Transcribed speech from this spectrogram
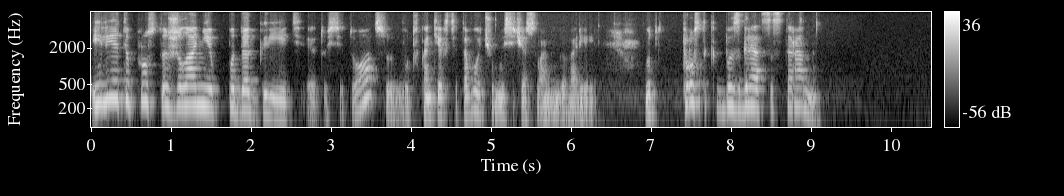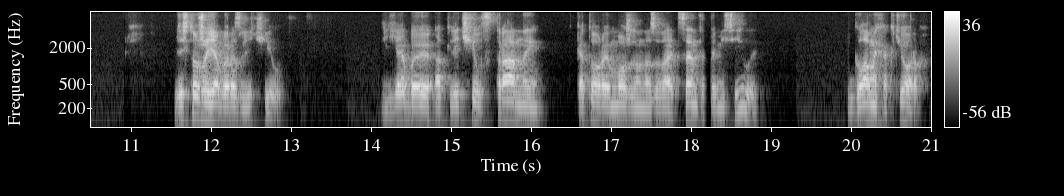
Или это просто желание подогреть эту ситуацию вот в контексте того, о чем мы сейчас с вами говорили? Вот просто как бы взгляд со стороны. Здесь тоже я бы различил. Я бы отличил страны, которые можно назвать центрами силы, главных актеров.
